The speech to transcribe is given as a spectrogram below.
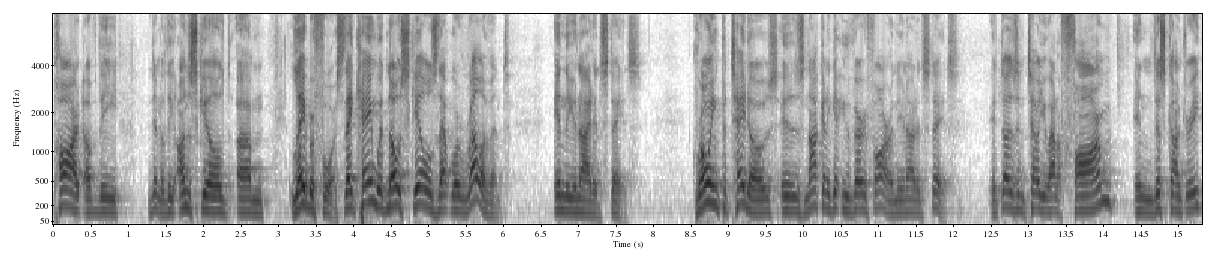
part of the, you know, the unskilled um, labor force. They came with no skills that were relevant in the United States. Growing potatoes is not going to get you very far in the United States. It doesn't tell you how to farm in this country,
